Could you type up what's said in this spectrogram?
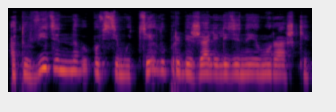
От увиденного по всему телу пробежали ледяные мурашки,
